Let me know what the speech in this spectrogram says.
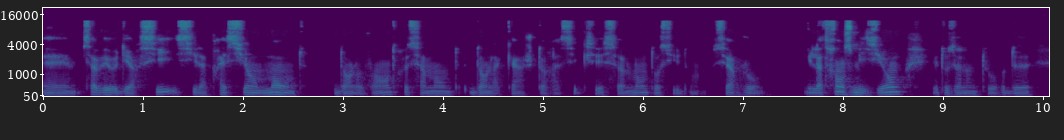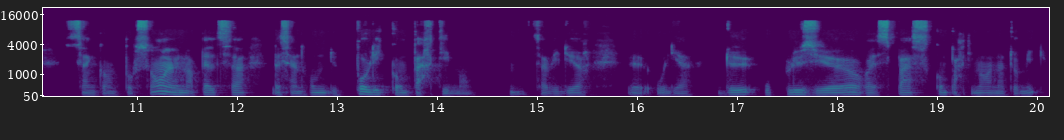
euh, ça veut dire si, si la pression monte dans le ventre, ça monte dans la cage thoracique et ça monte aussi dans le cerveau. Et la transmission est aux alentours de 50%, et on appelle ça le syndrome du polycompartiment. Ça veut dire euh, où il y a deux ou plusieurs espaces compartiments anatomiques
